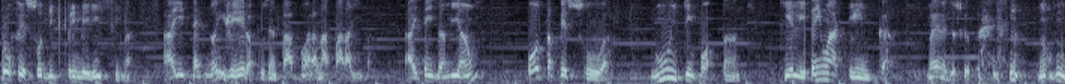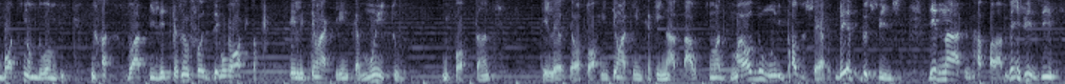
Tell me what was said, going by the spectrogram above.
professor de primeiríssima. Aí terminou engenheiro, aposentado, mora na Paraíba. Aí tem Damião, outra pessoa muito importante, que ele tem uma clínica. Mas, meu Deus, eu, não, não boto o nome do homem, do, do apelido, que eu não vou dizer, o Washington. Ele tem uma clínica muito importante. Ele é, é otorrino, tem uma clínica aqui em Natal, tem uma maior do mundo em Pau do Cerro, dele dos filhos. De nada, vá para lá, vem visite.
